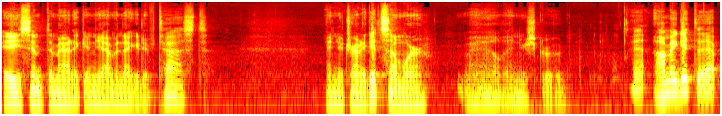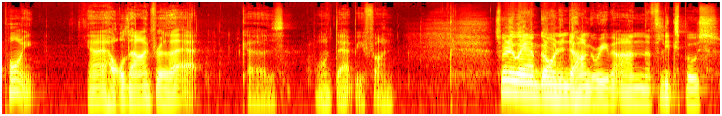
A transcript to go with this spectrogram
asymptomatic and you have a negative test and you're trying to get somewhere, well, then you're screwed. Yeah, I may get to that point. Yeah, hold on for that because won't that be fun? So anyway, I'm going into Hungary on the Flixbus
